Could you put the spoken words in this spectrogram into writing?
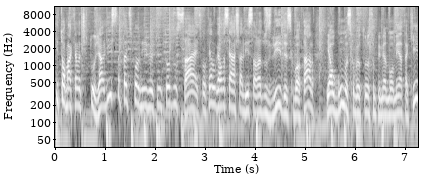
e tomar aquela atitude. A lista está disponível aqui em todos os sites, qualquer lugar você acha a lista lá dos líderes que votaram e algumas, como eu trouxe no primeiro momento aqui,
